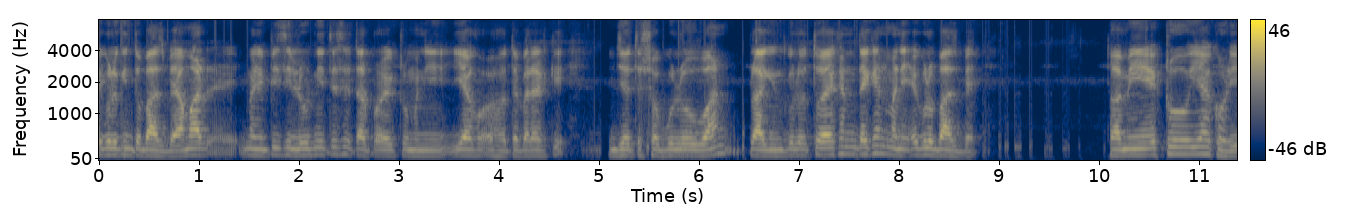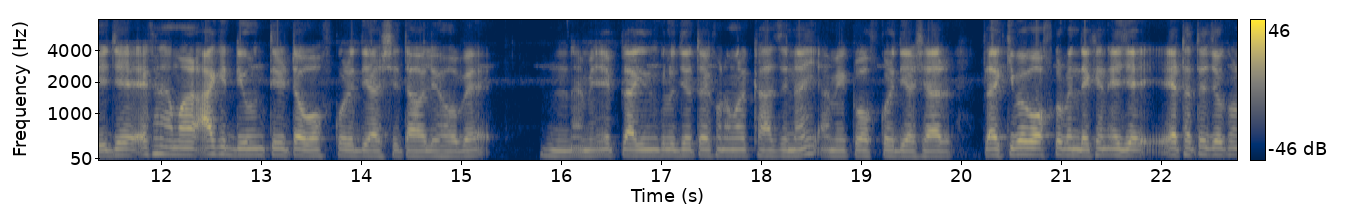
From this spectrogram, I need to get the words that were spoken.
এগুলো কিন্তু বাজবে আমার মানে পিসি লোড নিতেছে, তারপর একটু মানে ইয়া হতে পারে আর কি। যেহেতু সবগুলো ওয়ান প্লাগইনগুলো তো এখানে দেখেন মানে এগুলো বাজবে তো আমি একটু ইয়া করি যে, এখানে আমার আগের ডিউন থ্রিটা অফ করে দিয়ে আসি, তাহলে হবে। আমি এই প্লাগইনগুলো যেহেতু এখন আমার কাজে নাই, আমি একটু অফ করে দিয়ে আসি। আর প্লাগ কীভাবে অফ করবেন দেখেন, এই যে এটাতে যখন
